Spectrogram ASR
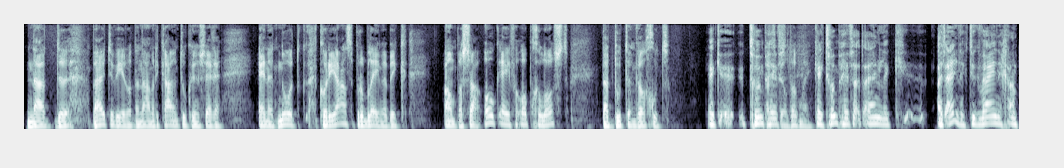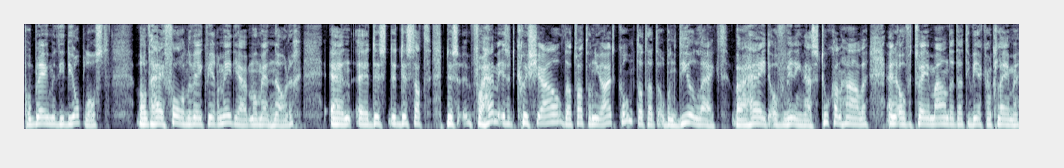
naar de buitenwereld, naar de Amerikanen toe kunnen zeggen. En het Noord-Koreaanse probleem heb ik en passant ook even opgelost. Dat doet hem wel goed. Kijk, Trump, Dat heeft, ook mee. kijk, Trump heeft uiteindelijk, uiteindelijk natuurlijk weinig aan problemen die hij oplost. Want hij heeft volgende week weer een mediamoment nodig. En uh, dus, dus, dat, dus voor hem is het cruciaal dat wat er nu uitkomt, dat dat op een deal lijkt. Waar hij de overwinning naar zich toe kan halen. En over twee maanden dat hij weer kan claimen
